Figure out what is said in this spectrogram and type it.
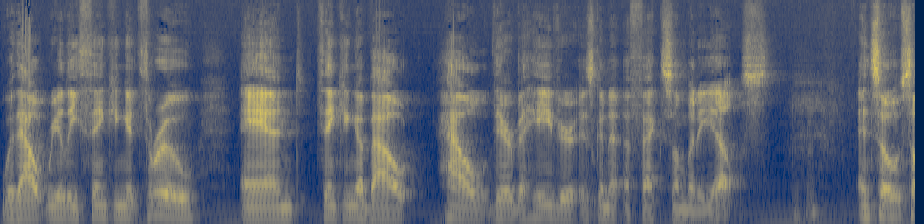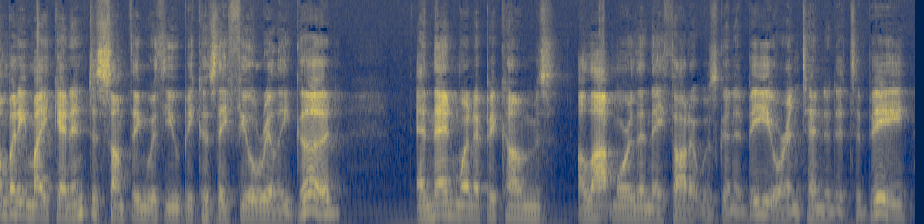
without really thinking it through and thinking about how their behavior is going to affect somebody else. Mm-hmm. And so somebody might get into something with you because they feel really good, and then when it becomes a lot more than they thought it was going to be or intended it to be,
